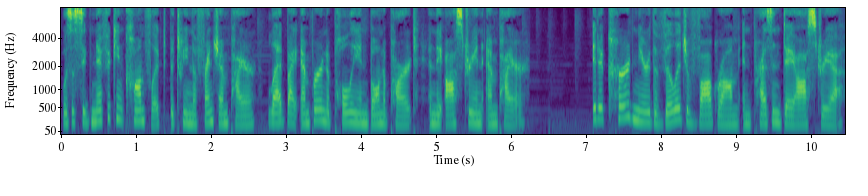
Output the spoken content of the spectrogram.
was a significant conflict between the French Empire, led by Emperor Napoleon Bonaparte, and the Austrian Empire. It occurred near the village of Wagram in present day Austria.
